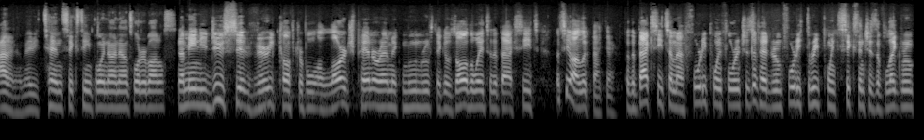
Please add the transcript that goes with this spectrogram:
I don't know, maybe 10, 16.9 ounce water bottles. I mean, you do sit very comfortable, a large panoramic moonroof that goes all the way to the back seats. Let's see how I look back there. For the back seats, I'm at 40.4 inches of headroom, 43.6 inches of legroom.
